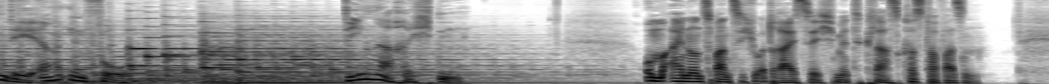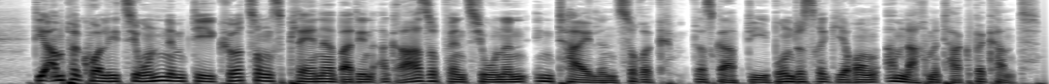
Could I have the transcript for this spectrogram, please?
NDR Info. Die Nachrichten. Um 21.30 Uhr mit Klaas Christoffersen. Die Ampelkoalition nimmt die Kürzungspläne bei den Agrarsubventionen in Teilen zurück. Das gab die Bundesregierung am Nachmittag bekannt.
